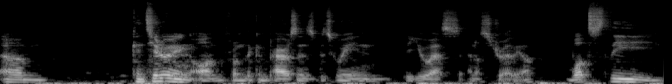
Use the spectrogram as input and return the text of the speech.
Um, continuing on from the comparisons between the US and Australia, what's the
